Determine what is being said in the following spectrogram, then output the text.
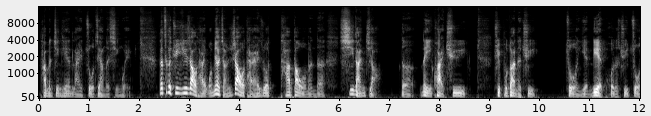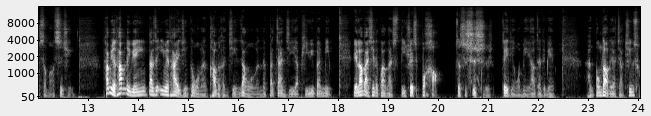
他们今天来做这样的行为。那这个军机绕台，我们要讲绕台，还是说他到我们的西南角的那一块区域去不断的去做演练，或者去做什么事情？他们有他们的原因，但是因为他已经跟我们靠得很近，让我们的战机要疲于奔命，给老百姓的观感是的确是不好，这是事实。这一点我们也要在这边很公道的要讲清楚。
